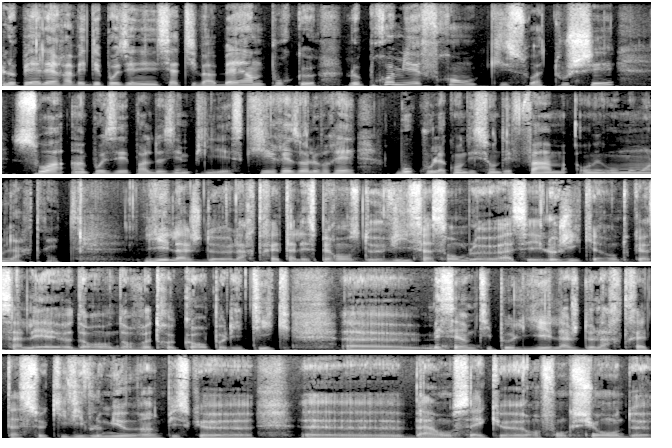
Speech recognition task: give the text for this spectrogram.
le PLR avait déposé une initiative à Berne pour que le premier franc qui soit touché soit imposé par le deuxième pilier, ce qui résolverait beaucoup la condition des femmes au, moment de la retraite. Lier l'âge de la retraite à l'espérance de vie, ça semble assez logique, hein. en tout cas ça l'est dans, votre camp politique, euh, mais c'est un petit peu lié l'âge de la retraite à ceux qui vivent le mieux, hein, puisque euh, ben, on sait qu'en fonction de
